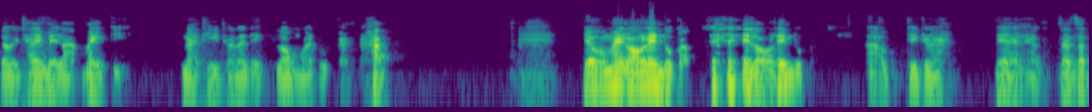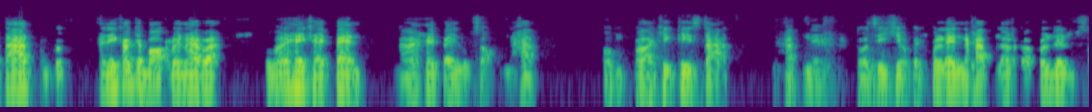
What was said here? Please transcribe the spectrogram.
โดยใช้เวลาไม่กี่นาทีเท่านั้นเองลองมาดูกันนะครับ เดี๋ยวผมให้ลองเล่นดูก่อนให้ลองเล่นดูก่อนอ่าคลิกนะเนี่ยครับสตาร์ทผมก็อันนี้เขาจะบอกด้วยนะครับว่า ผมให้ใช้แป้นนะให้แป้นลูกศรนนะครับ ผมก็คลิกที่ start ครับเนี่ยตัวสีเขียวเป็นคนเล่นนะครับ แล้วเราก็เลื่อนลูกศ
